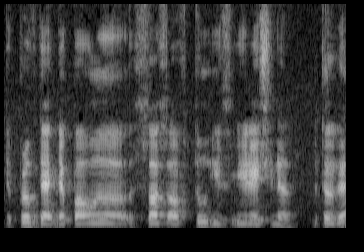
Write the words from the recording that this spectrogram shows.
The proof that the power source of 2 is irrational. Betul ke?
